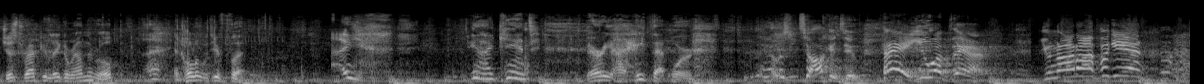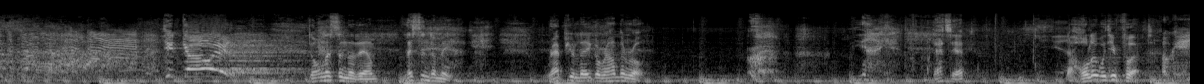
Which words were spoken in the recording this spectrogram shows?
Just wrap your leg around the rope and hold it with your foot. I I can't. Barry, I hate that word. Who the hell is he talking to? Hey, you up there! You're not off again? Get going! Don't listen to them. Listen to me. Wrap your leg around the rope. That's it. Now hold it with your foot. Okay.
